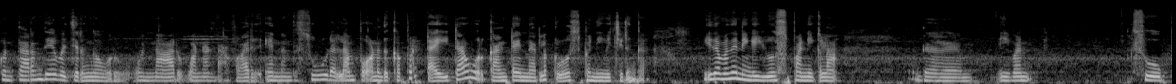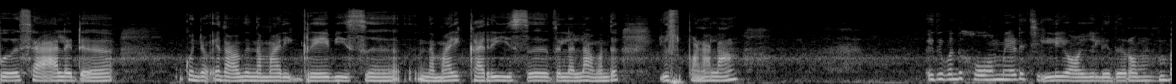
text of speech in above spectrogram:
கொஞ்சம் திறந்தே வச்சுருங்க. ஒரு one hour one and half hour ஏன்னா அந்த சூடெல்லாம் போனதுக்கப்புறம் டைட்டாக ஒரு கண்டெய்னரில் க்ளோஸ் பண்ணி வச்சுடுங்க. இதை வந்து நீங்கள் யூஸ் பண்ணிக்கலாம். இந்த ஈவன் சூப்பு சேலடு கொஞ்சம் ஏதாவது இந்த மாதிரி கிரேவிஸு இந்த மாதிரி கரீஸு இதிலெல்லாம் வந்து யூஸ் பண்ணலாம். இது வந்து ஹோம்மேடு சில்லி ஆயில் இது. ரொம்ப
